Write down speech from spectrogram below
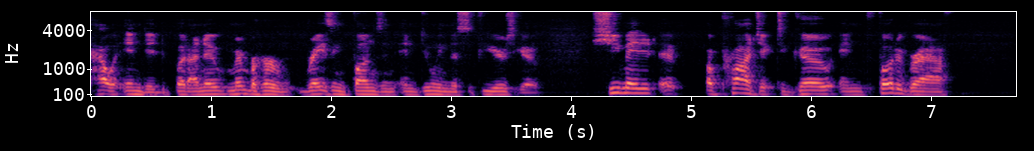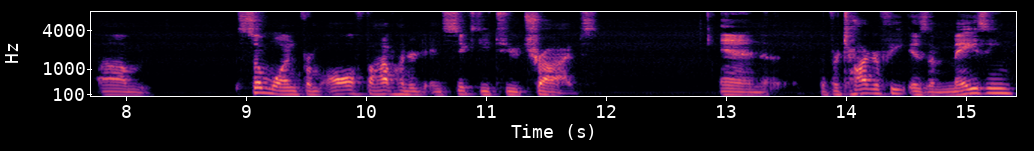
how it ended, but I know remember her raising funds and, and doing this a few years ago. She made it a, project to go and photograph um, someone from all 562 tribes, and the photography is amazing.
